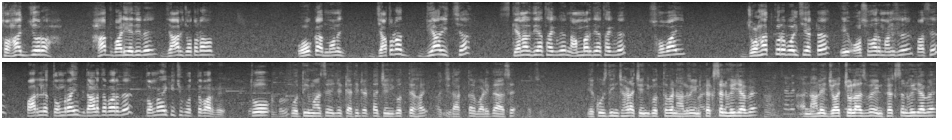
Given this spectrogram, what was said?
সাহায্যর হাত বাড়িয়ে দিবে, যার যতটা ও কা- মানে যতটা দেওয়ার ইচ্ছা স্ক্যানার দেওয়া থাকবে নাম্বার দেওয়া থাকবে সবাই জোড়হাত করে বলছি একটা এই অসহায় মানুষের পাশে পারলে তোমরাই দাঁড়াতে পারবে তোমরাই কিছু করতে পারবে। তো প্রতি মাসে এই যে ক্যাথিটারটা চেঞ্জ করতে হয় ডাক্তার বাড়িতে আসে। আচ্ছা। একুশ দিন ছাড়া চেঞ্জ করতে হবে নাহলে ইনফেকশন হয়ে যাবে। আর নাহলে জ্বর চলে আসবে ইনফেকশন হয়ে যাবে।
